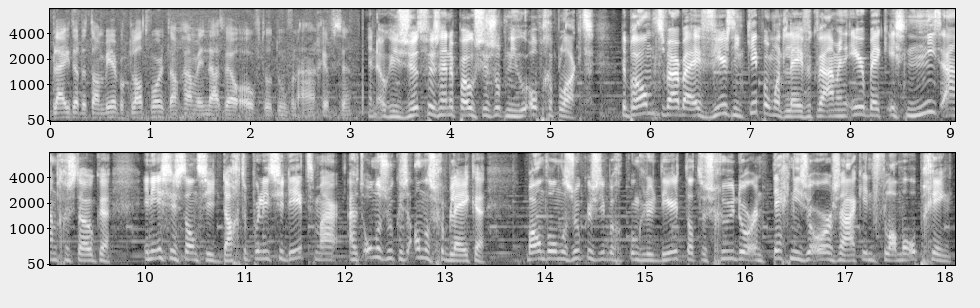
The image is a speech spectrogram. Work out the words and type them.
blijkt dat het dan weer beklad wordt, dan gaan we inderdaad wel over tot doen van aangifte. En ook in Zutphen zijn de posters opnieuw opgeplakt. De brand waarbij 14 kippen om het leven kwamen in Eerbeek is niet aangestoken. In eerste instantie dacht de politie dit, maar uit onderzoek is anders gebleken. Brandonderzoekers hebben geconcludeerd dat de schuur door een technische oorzaak in vlammen opging.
